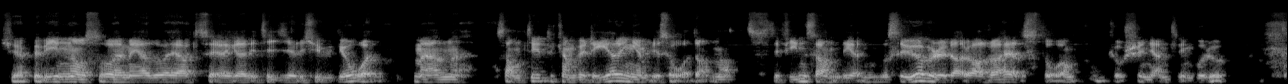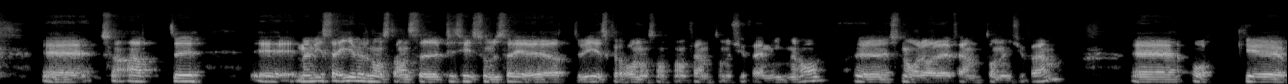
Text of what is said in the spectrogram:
köper vi in oss och är med och är aktieägare i 10 eller 20 år. Men samtidigt kan värderingen bli sådan att det finns anledning att se över det där och allra helst då om kursen egentligen går upp. Eh, så att, eh, eh men vi säger väl någonstans, eh, precis som du säger, att vi ska ha någonstans mellan 15 och 25 innehav, eh, snarare 15 än 25. Eh, och eh,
